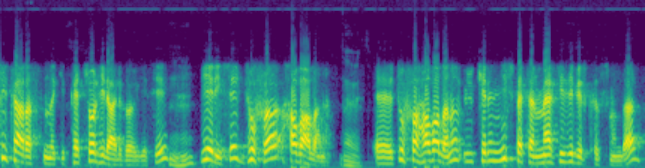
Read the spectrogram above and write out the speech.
Sirte arasındaki petrol hilali bölgesi. Diğeri ise Cufra Havaalanı. Evet. E, Cufra Havaalanı ülkenin nispeten merkezi bir kısmında.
